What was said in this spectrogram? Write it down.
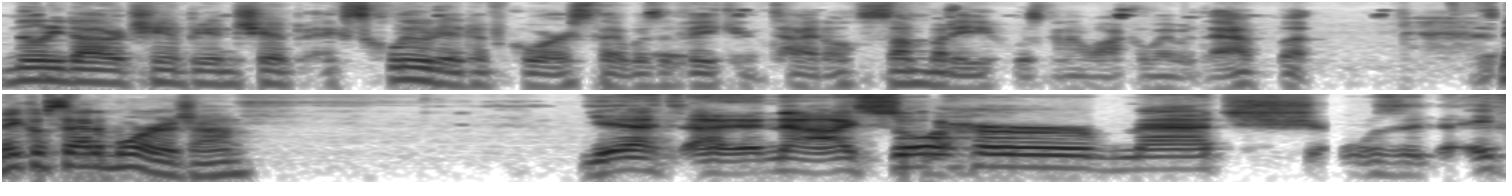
Million dollar championship excluded, of course. That was a vacant title. Somebody was going to walk away with that, but Meiko Satomura, John. Yeah, I, now I saw her match. Was it Aoife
